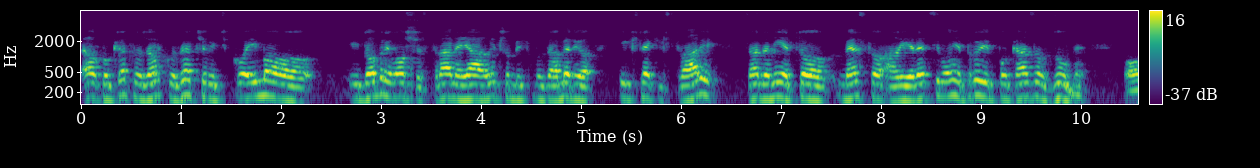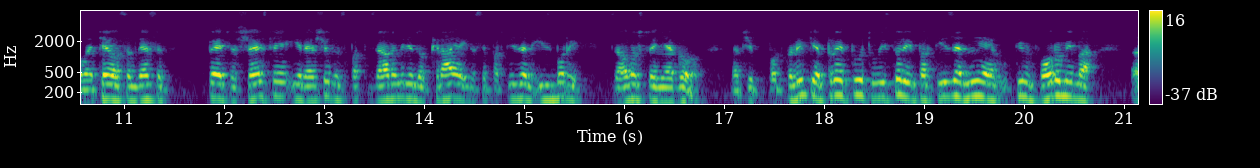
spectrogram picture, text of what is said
evo konkretno Žarko Zečević koji je imao i dobre i loše strane, ja lično bih mu zamerio x nekih stvari, sada nije to mesto, ali recimo on je prvi pokazao zube, ove, te 85. 6. i rešio da s Partizanom ide do kraja i da se Partizan izbori za ono što je njegovo. Znači, otprilike prvi put u istoriji Partizan nije u tim forumima uh,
